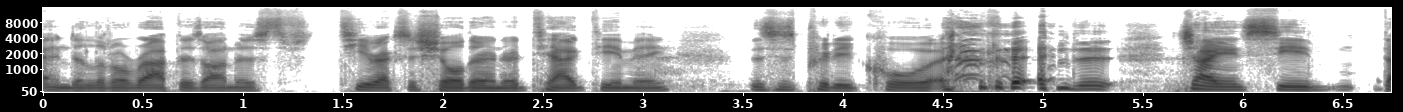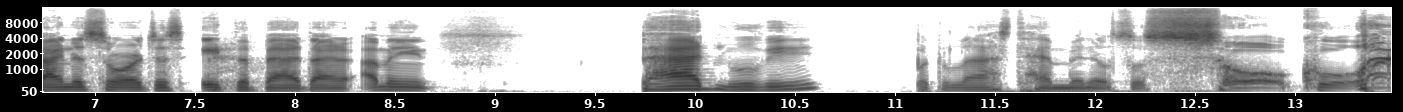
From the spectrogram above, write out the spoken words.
and the little raptor's on his T Rex's shoulder, and they're tag teaming. This is pretty cool. and the giant sea dinosaur just ate the bad dinosaur. I mean, bad movie, but the last ten minutes was so cool.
